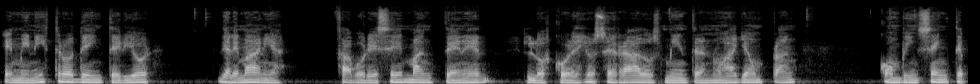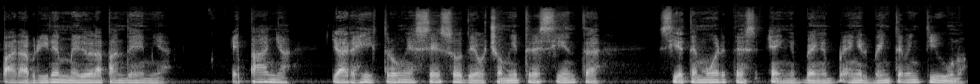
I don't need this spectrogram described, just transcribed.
El ministro de Interior de Alemania favorece mantener los colegios cerrados mientras no haya un plan convincente para abrir en medio de la pandemia. España ya registró un exceso de 8.307 muertes en, el 2021.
